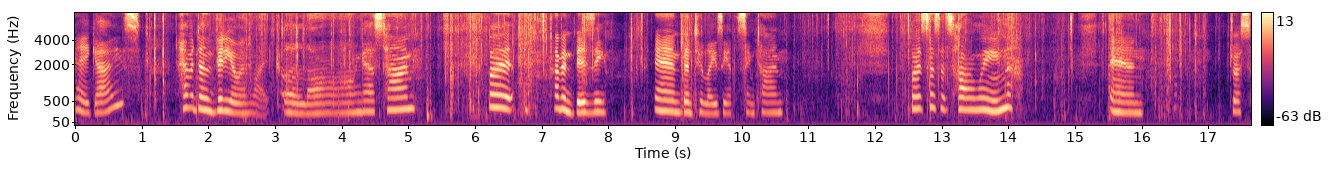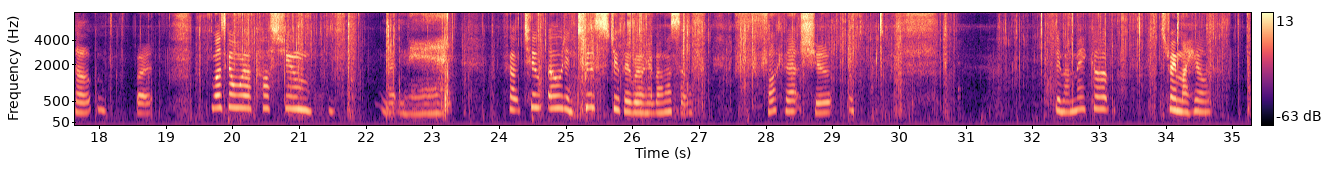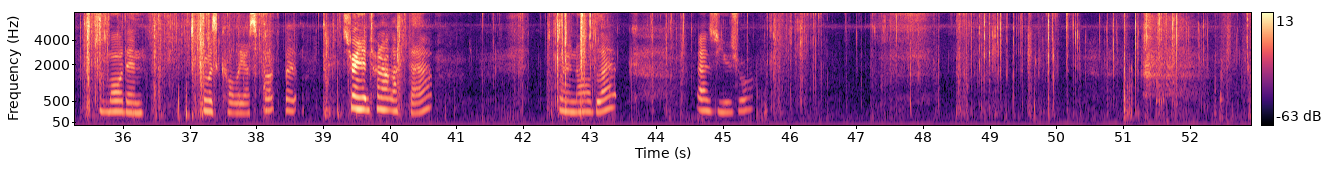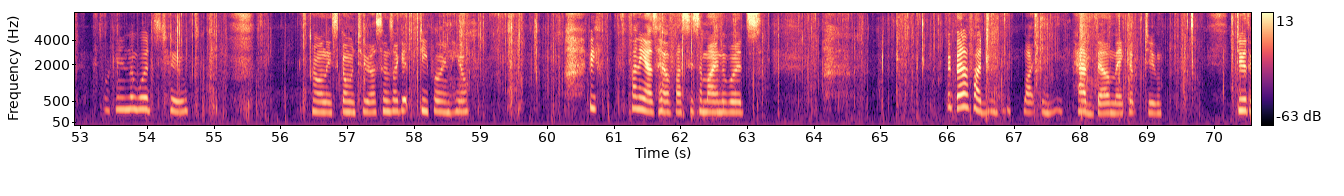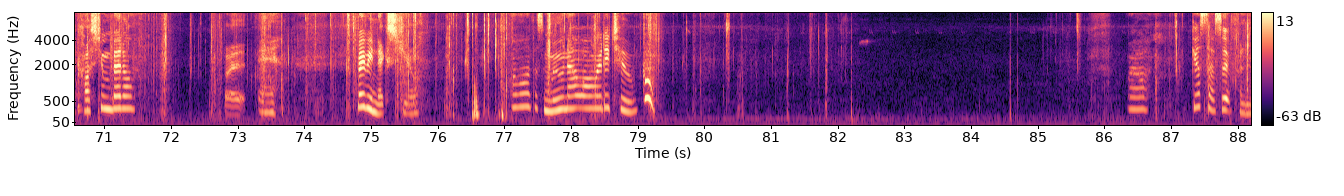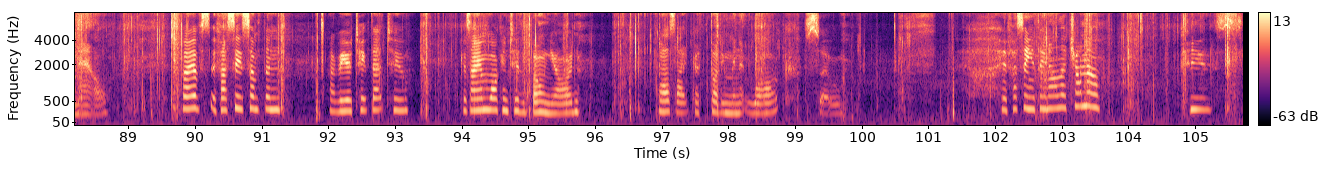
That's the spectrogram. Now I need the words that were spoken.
Hey guys, I haven't done a video in like a long ass time, but I've been busy and been too lazy at the same time. But since it's Halloween and dress up, but was gonna wear a costume, but nah. Felt too old and too stupid wearing it by myself. Fuck that shit. Did my makeup, straightened my hair more than it was curly as fuck, but straightened it turned out like that. Wearing all black, as usual. Working in the woods too. Or at least going to as soon as I get deeper in here. It'd be funny as hell if I see somebody in the woods. It'd be better if I like had Belle makeup to do the costume better. But eh. Maybe next year. Oh, there's a moon out already too. Woo! Well, guess that's it for now. If I, have, if I see something, I videotape that too. Because I am walking to the boneyard. That's like a 30 minute walk, so if I see anything, I'll let y'all know. Peace.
